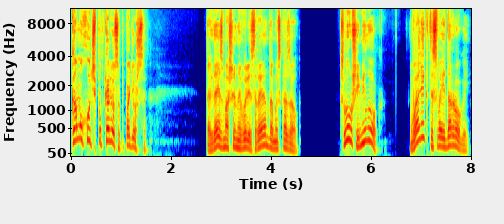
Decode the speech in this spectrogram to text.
кому хочешь под колеса попадешься!» Тогда из машины вылез Рэндом и сказал. «Слушай, милок, вали ты своей дорогой!»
